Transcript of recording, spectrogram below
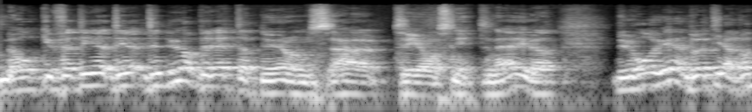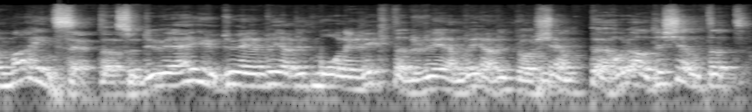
med hockey. För det, det, det du har berättat nu i de så här tre avsnitten är ju att du har ju ändå ett jävla mindset. Alltså, du är ju du är ändå jävligt målinriktad och du är ändå jävligt bra kämpe. Har du aldrig känt att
